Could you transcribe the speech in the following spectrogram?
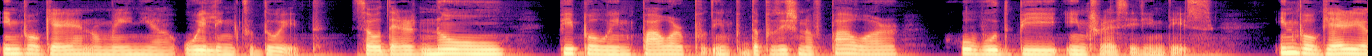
in Bulgaria and Romania willing to do it. So there are no people in power, in the position of power, who would be interested in this. In Bulgaria,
